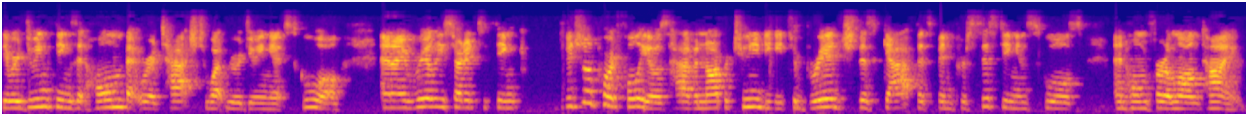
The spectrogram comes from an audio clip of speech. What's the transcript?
they were doing things at home that were attached to what we were doing at school. And I really started to think digital portfolios have an opportunity to bridge this gap that's been persisting in schools and home for a long time.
